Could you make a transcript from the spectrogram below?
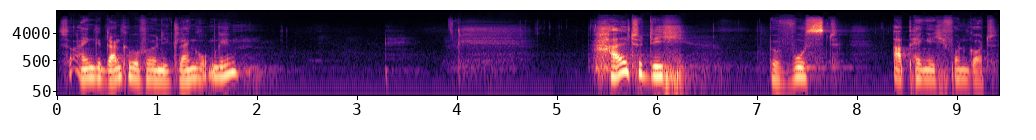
So ein Gedanke, bevor wir in die Kleingruppen gehen. Halte dich bewusst abhängig von Gott.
